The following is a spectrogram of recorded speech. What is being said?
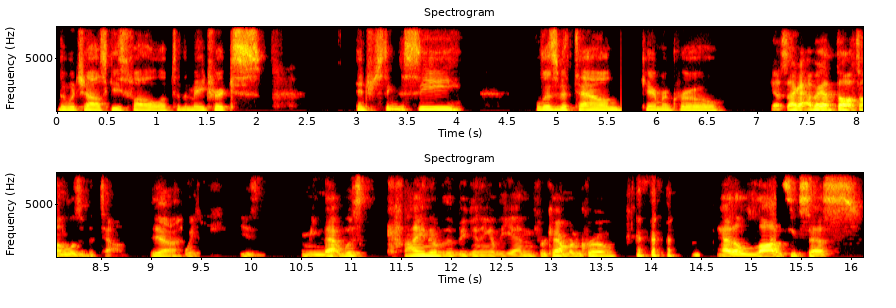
the Wachowskis' follow up to The Matrix. Interesting to see. Elizabethtown, Cameron Crowe, Yes, I got I got thoughts on Elizabethtown. Yeah, which is, I mean, that was kind of the beginning of the end for Cameron Crowe. Had a lot of success,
